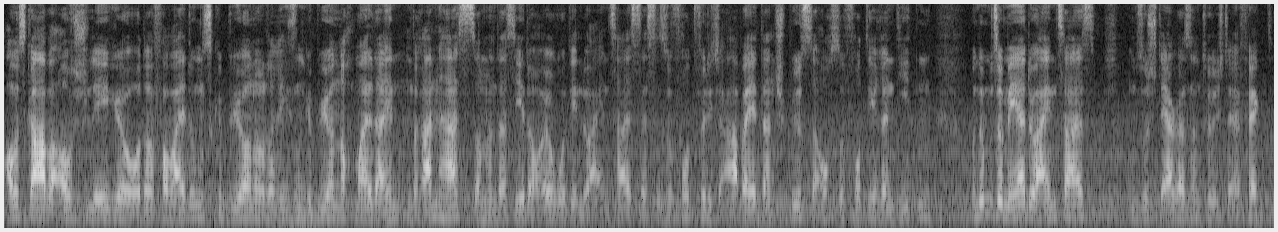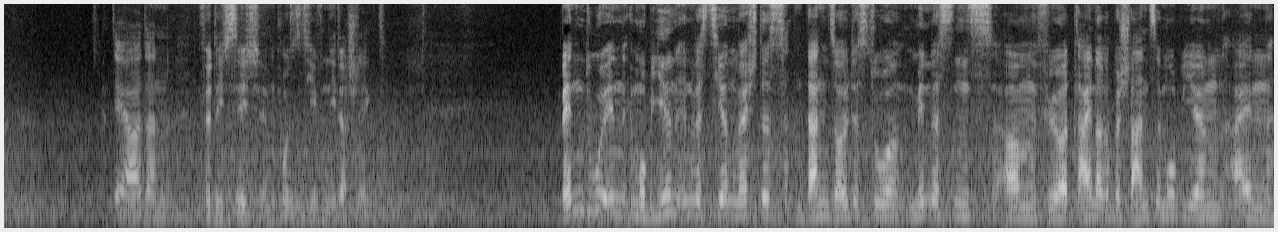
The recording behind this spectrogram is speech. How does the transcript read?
Ausgabeaufschläge oder Verwaltungsgebühren oder Riesengebühren nochmal da hinten dran hast, sondern dass jeder Euro, den du einzahlst, dass er sofort für dich arbeitet, dann spürst du auch sofort die Renditen. Und umso mehr du einzahlst, umso stärker ist natürlich der Effekt, der dann für dich sich im Positiven niederschlägt. Wenn du in Immobilien investieren möchtest, dann solltest du mindestens ähm, für kleinere Bestandsimmobilien ein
